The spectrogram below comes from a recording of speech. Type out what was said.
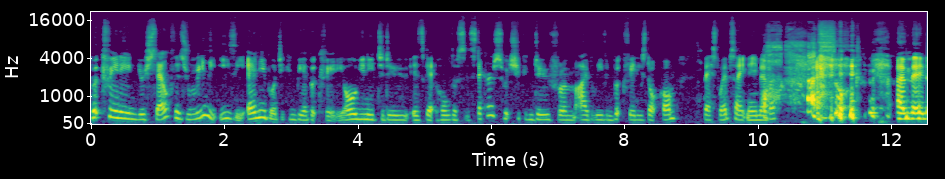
Book fairying yourself is really easy. Anybody can be a book fairy. All you need to do is get hold of some stickers, which you can do from I believe in bookfairies.com. Best website name ever. Oh, so and then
